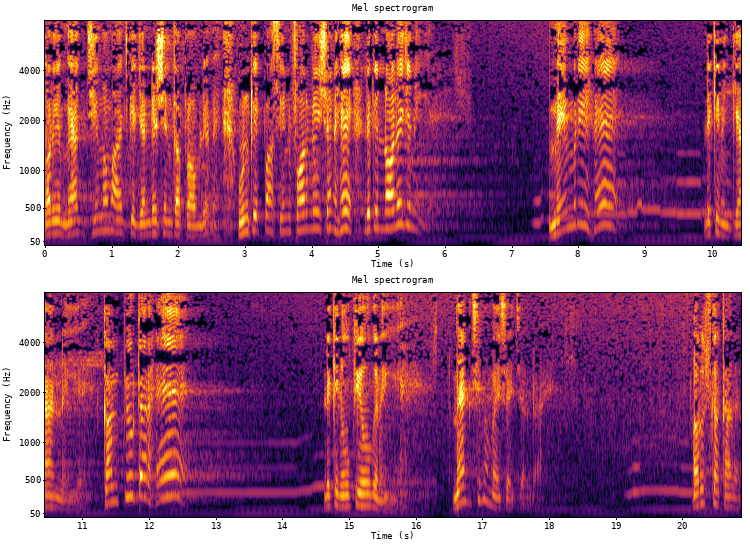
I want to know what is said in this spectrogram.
और ये मैक्सिमम आज के जनरेशन का प्रॉब्लम है। उनके पास इंफॉर्मेशन है, लेकिन नॉलेज नहीं है। मेमोरी है, लेकिन ज्ञान नहीं है। कंप्यूटर है, लेकिन उपयोग नहीं है। मैक्सिमम ऐसा ही चल रहा है। और उसका कारण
